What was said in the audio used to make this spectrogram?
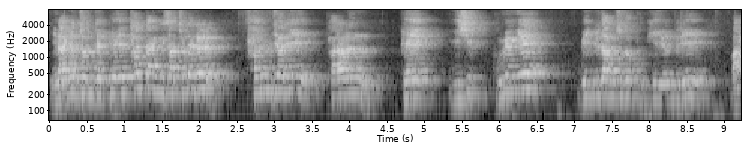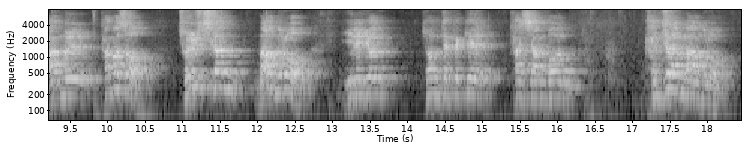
이낙연 전 대표의 탈당 의사 철회를 간절히 바라는 129명의 민주당 소속 국회의원들이 마음을 담아서 절실한 마음으로 이낙연 전 대표께 다시 한번 간절한 마음으로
